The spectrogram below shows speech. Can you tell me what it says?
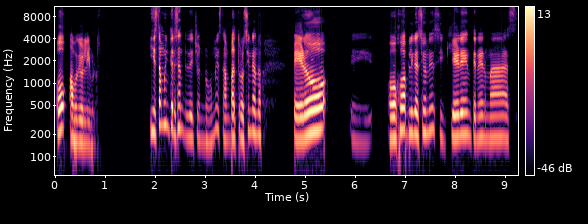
o audiolibros. Y está muy interesante, de hecho, no me están patrocinando, pero eh, ojo, aplicaciones, si quieren tener más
